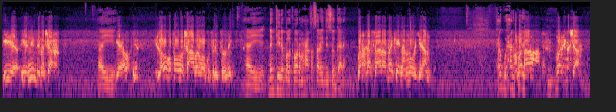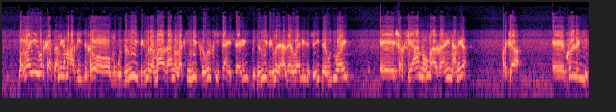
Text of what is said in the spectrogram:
iyo iyo nin dhimasho ah. Haye laba qofood oo shacabana waa ku firitooday haye dhankiina balka war maxaa khasaaro idin soo gaaray? Wax khasaara dhankeena ma jiraan xog waxaan ama dhaawac ma dhimasho ah. Wallaahi warkaas aniga ma xaqiiji karo oo gudoomiyihii degmada ma aqaano laakiin meydka horkiisaan istaagay gudoomiyihii degmada aldeer waa layidhi saciid daawud waaye shaksiyaanna uma aqaanin aniga. Marka kolley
